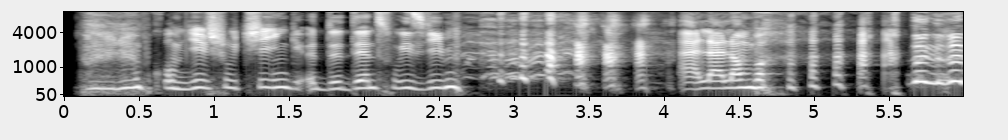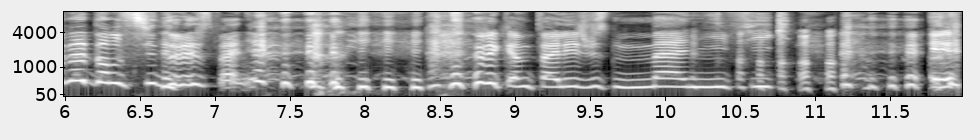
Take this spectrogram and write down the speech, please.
le premier shooting de Dance With Him. À l'Alhambra. Donc Grenade dans le sud de l'Espagne, avec un palais juste magnifique. Et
